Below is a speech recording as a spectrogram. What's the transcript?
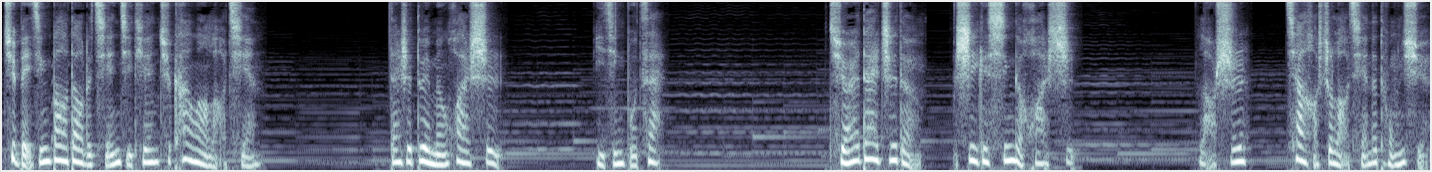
去北京报道的前几天去看望老钱，但是对门画室已经不在。取而代之的是一个新的画室。老师恰好是老钱的同学。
